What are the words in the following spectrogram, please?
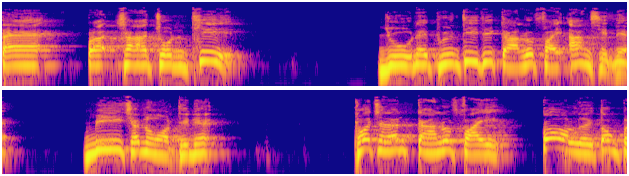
แต่ประชาชนที่อยู่ในพื้นที่ที่การรถไฟอ้างสิทธิ์เนี่ยมีโฉนดทีนี้เพราะฉะนั้นการรถไฟก็เลยต้องไป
